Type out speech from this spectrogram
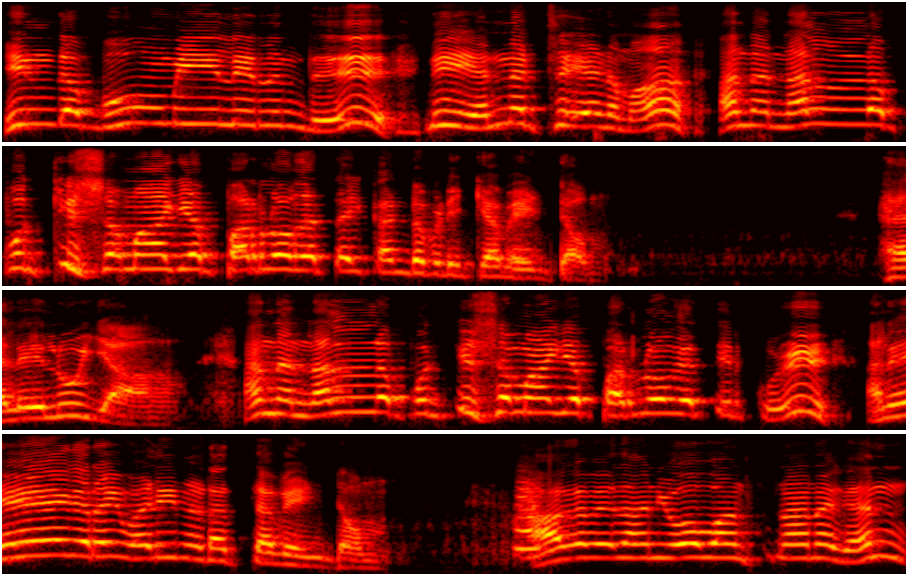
இந்த பூமியில் இருந்து நீ என்ன செய்யணுமா? அந்த நல்ல பொக்கிஷமாகிய பரலோகத்தை கண்டுபிடிக்க வேண்டும். அந்த நல்ல பொக்கிஷமாகிய பரலோகத்திற்குள் அநேகரை வழி நடத்த வேண்டும். ஆகவேதான் யோவான் ஸ்நானகன்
